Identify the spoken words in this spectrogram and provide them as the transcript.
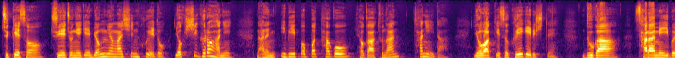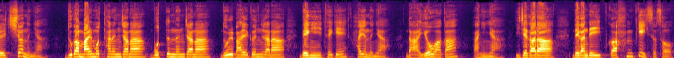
주께서 주의 종에게 명령하신 후에도 역시 그러하니 나는 입이 뻣뻣하고 혀가 둔한 자니이다. 여호와께서 그에게 이르시되 누가 사람의 입을 치었느냐? 누가 말 못하는 자나 못 듣는 자나 눈 밝은 자나 맹이 되게 하였느냐? 나 여호와가 아니냐? 이제 가라. 내가 내 입과 함께 있어서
